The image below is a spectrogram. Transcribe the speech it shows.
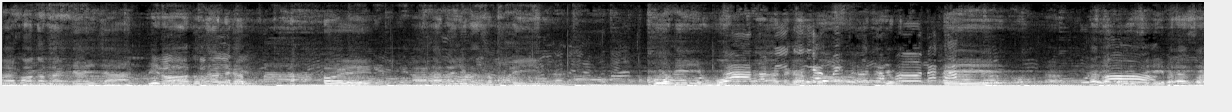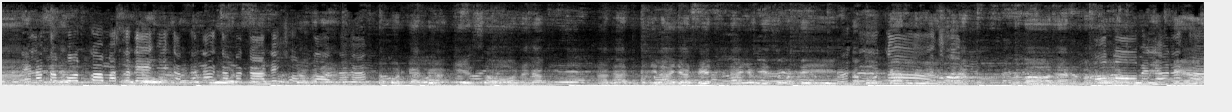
อ่าขอกำลังใจจากพี่น้องทุกท่านนะครับ โดยอ่าท่านนายกเทศมนตรีผู้ที่อยู่บนคณะนะครับก็ท่านนายกตีท่านพระครู สิริพัฒนสารแต่ละตำบลก็มาแสดงให้กับคณะกรรมการได้ชมก่อนนะคะตำบลก้านเหลืองเกศสนะครับอ่าท่านธีรายอดเพชรนายกเทศมนตรีตำบลก้านเหลืองนะครับแล้วก็ท่านมโอโนโบภูไปมิแล้วแก้นะวคะ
